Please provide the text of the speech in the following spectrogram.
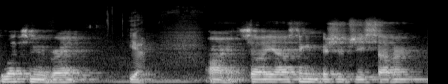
Let's move, right? Yeah. All right. So yeah, I was thinking bishop g7.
